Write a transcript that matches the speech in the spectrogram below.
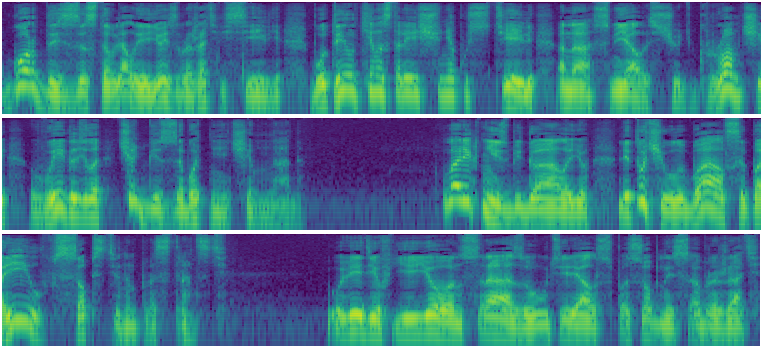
Гордость заставляла ее изображать веселье. Бутылки на столе еще не опустили. Она смеялась чуть громче, выглядела чуть беззаботнее, чем надо. Ларик не избегал ее, летучий улыбался, парил в собственном пространстве. Увидев ее, он сразу утерял способность соображать.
